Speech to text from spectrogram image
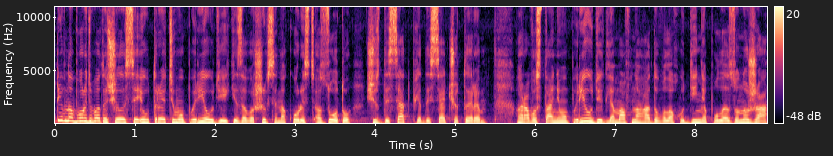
Рівна боротьба точилася і у третьому періоді, який завершився на користь Азоту – 60-54. Гра в останньому періоді для мав нагадувала ходіння по лезу ножа.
